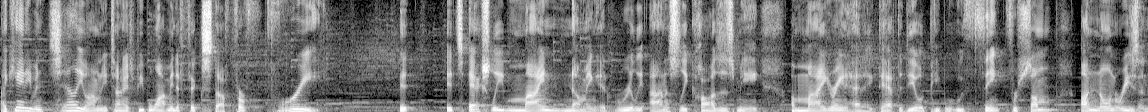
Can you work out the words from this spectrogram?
I can't even tell you how many times people want me to fix stuff for free. It it's actually mind numbing. It really honestly causes me a migraine headache to have to deal with people who think for some unknown reason,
